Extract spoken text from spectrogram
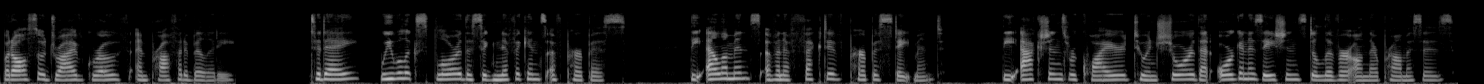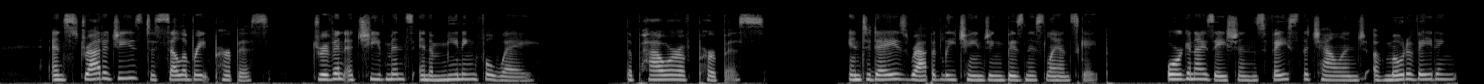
but also drive growth and profitability. Today, we will explore the significance of purpose, the elements of an effective purpose statement, the actions required to ensure that organizations deliver on their promises, and strategies to celebrate purpose driven achievements in a meaningful way. The power of purpose. In today's rapidly changing business landscape, organizations face the challenge of motivating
